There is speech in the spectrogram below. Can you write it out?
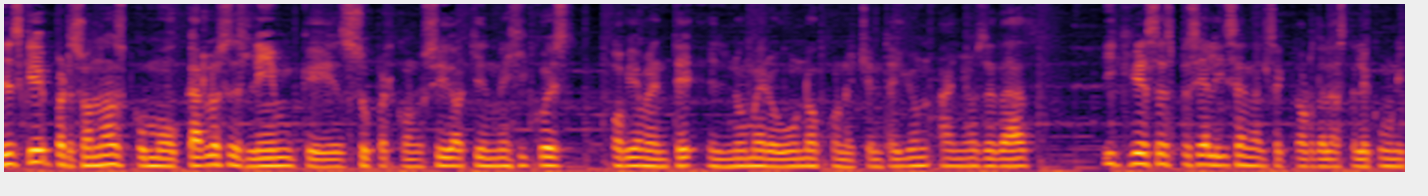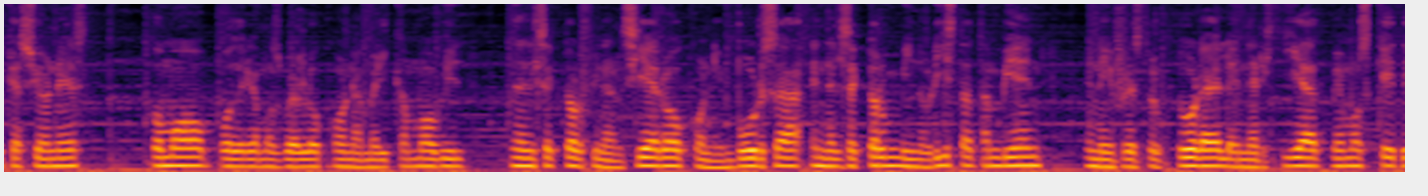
Y es que personas como Carlos Slim, que es súper conocido aquí en México, es obviamente el número uno con 81 años de edad y que se especializa en el sector de las telecomunicaciones como podríamos verlo con América Móvil, en el sector financiero, con Inbursa, en el sector minorista también, en la infraestructura, en la energía. Vemos que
